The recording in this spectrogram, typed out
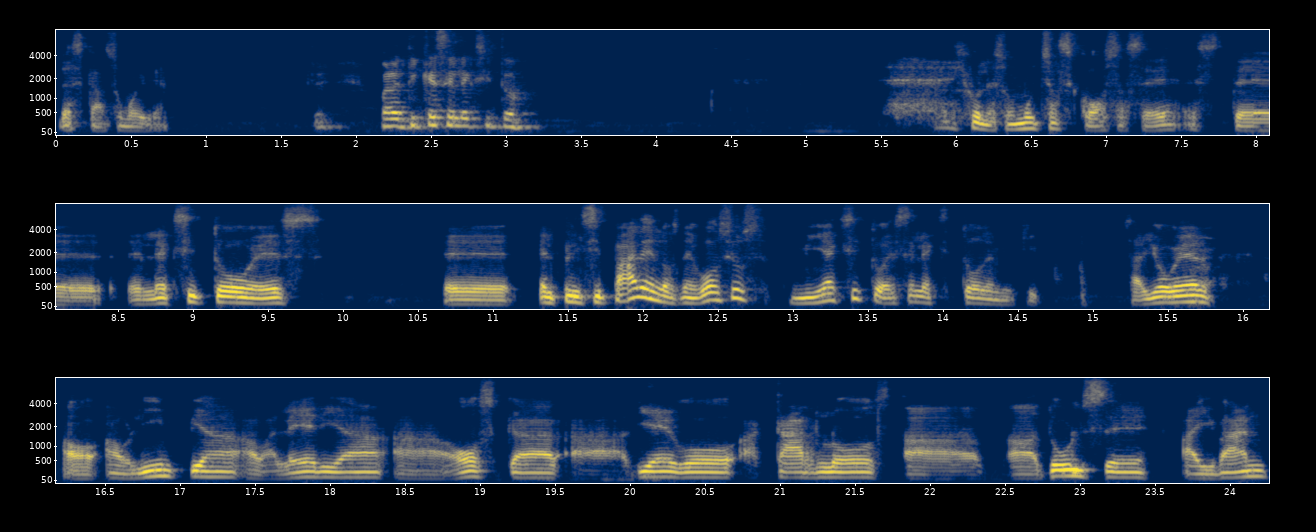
descanso muy bien. ¿Para ti qué es el éxito? híjole, son muchas cosas. ¿eh? Este, el éxito es, eh, el principal en los negocios, mi éxito es el éxito de mi equipo. O sea, yo ver a, Olimpia, a Valeria, a Oscar, a Diego, a Carlos, a, Dulce, a Iván,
